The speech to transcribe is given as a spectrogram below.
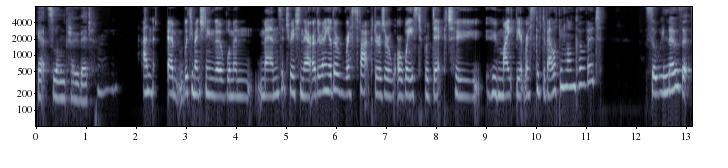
get long COVID. And um, with you mentioning the woman men situation there, are there any other risk factors or, or ways to predict who who might be at risk of developing long COVID? So we know that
